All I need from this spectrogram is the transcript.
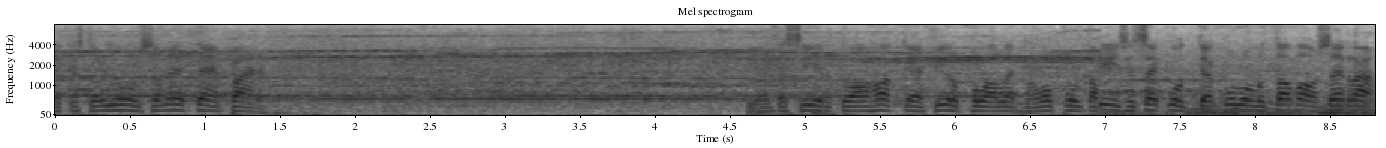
Ekestö Jonsson eteenpäin. Pientä siirtoa hakee Filppulalle. Lopulta 5 sekuntia kulunut avauserä.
